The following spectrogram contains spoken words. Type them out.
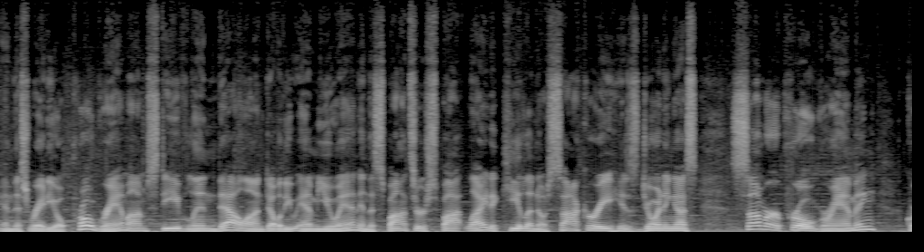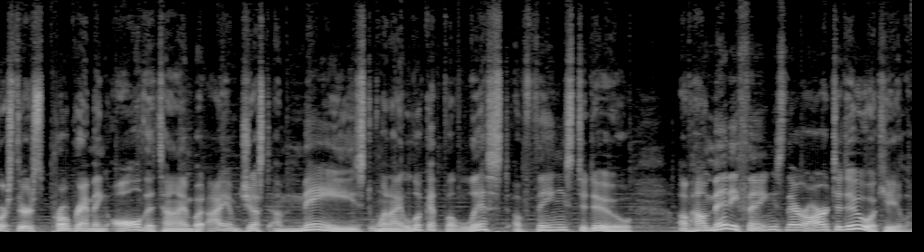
and this radio program. I'm Steve Lindell on WMUN. In the sponsor spotlight, Akilah Nosakhere is joining us. Summer programming. Of course, there's programming all the time, but I am just amazed when I look at the list of things to do of how many things there are to do, Akilah.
